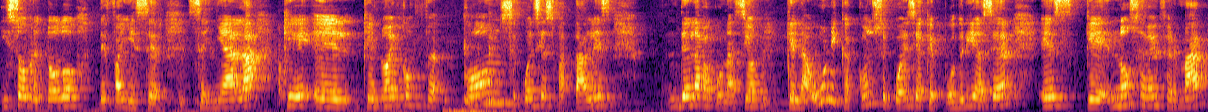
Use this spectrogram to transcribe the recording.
y sobre todo de fallecer. Señala que, el, que no hay consecuencias fatales de la vacunación, que la única consecuencia que podría ser es que no se va a enfermar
